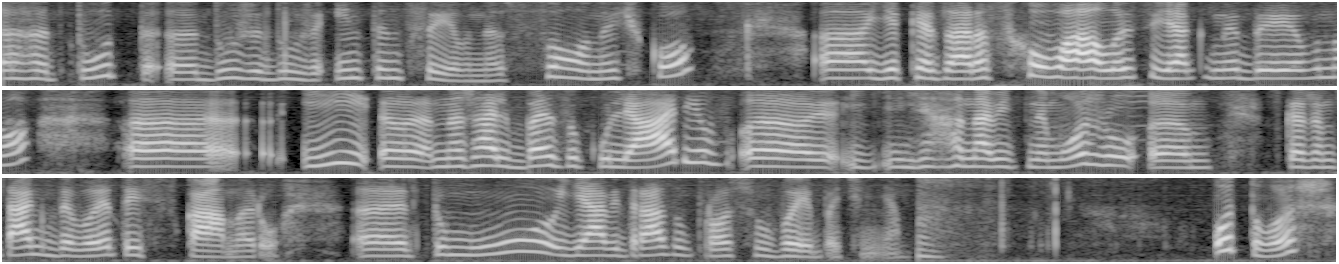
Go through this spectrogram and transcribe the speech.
е, тут дуже дуже інтенсивне сонечко, яке зараз сховалось, як не дивно. І, на жаль, без окулярів я навіть не можу, скажімо так, дивитись в камеру. Тому я відразу прошу вибачення. Отож,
